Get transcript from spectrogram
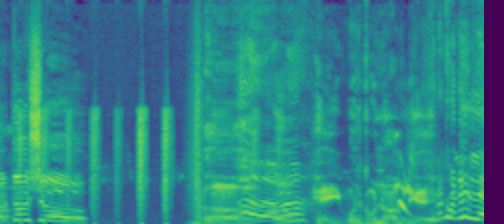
நட்டாஷா. ஹேய் உனக்கு ஒண்ணும் ஆகலையே. எனக்கு ஒண்ணும் இல்ல.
